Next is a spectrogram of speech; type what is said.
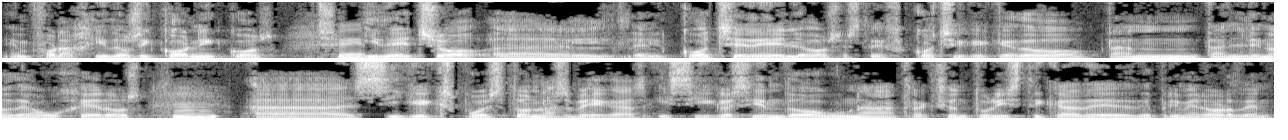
en forajidos icónicos. Sí. Y de hecho, eh, el, el coche de ellos, este coche que quedó tan, tan lleno de agujeros, eh, sigue expuesto en Las Vegas y sigue siendo una atracción turística de, de primer orden.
